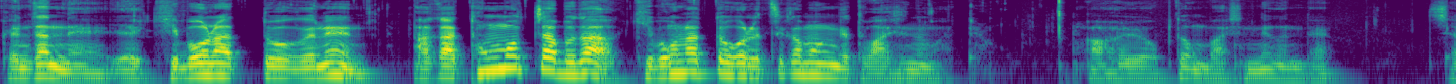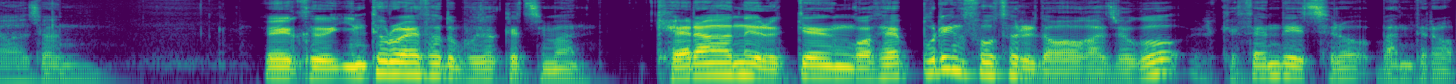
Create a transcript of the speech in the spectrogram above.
괜찮네. 얘 기본 핫도그는 아까 통모짜보다 기본 핫도그를 찍어 먹는 게 더 맛있는 것 같아요. 아, 이 엽떡 맛있네 근데. 짜잔. 여기 그 intro에서도 보셨겠지만 계란을 으깬 것에 뿌링 소스를 넣어가지고 이렇게 샌드위치로 만들어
